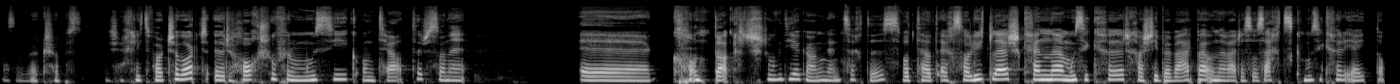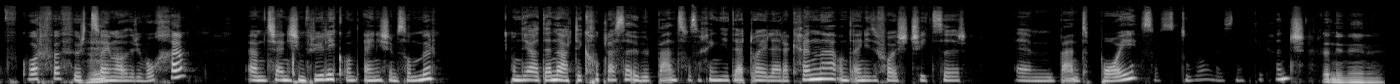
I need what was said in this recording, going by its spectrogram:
also Workshop ist ein bisschen das falsche Wort, der Hochschule für Musik und Theater, so eine äh, Kontaktstudiengang nennt sich das, wo du halt echt so Leute lernst kennen, Musiker, kannst dich bewerben und dann werden so 60 Musiker in einen Topf geworfen für zweimal drei Wochen. Ähm, das ist eines im Frühling und eines im Sommer. Und ich habe dann einen Artikel gelesen über Bands, die sich irgendwie dort lernen kennen und eine davon ist die Schweizer ähm, Band Boy, so ein Duo, weiss nicht, ob die kennst. Kenn ich nicht, nicht.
